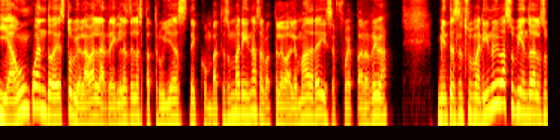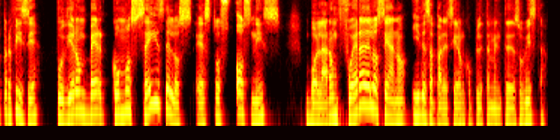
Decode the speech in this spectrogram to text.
Y aun cuando esto violaba las reglas de las patrullas de combate submarinas, al vato le valió madre y se fue para arriba. Mientras el submarino iba subiendo a la superficie, pudieron ver cómo seis de los estos OSNIs volaron fuera del océano y desaparecieron completamente de su vista.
